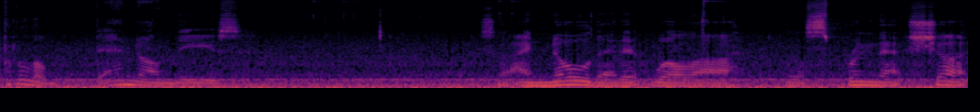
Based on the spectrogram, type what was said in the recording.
put a little bend on these. So I know that it will uh, will spring that shut.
